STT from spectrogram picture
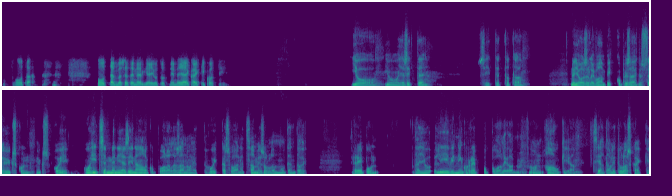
mutta muuta, muut tämmöiset energiajutut, niin ne jäi kaikki kotiin. Joo, joo ja sitten, sitten tota, No joo, se oli vaan pikkupysähdys se yksi, kun yksi ohi, ohitse meni ja siinä alkupuolella sanoi, että huikkas vaan, että Sami, sulla on muuten toi repun tai jo liivin niin kuin reppupuoli on, on auki ja sieltä oli tulos kaikki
